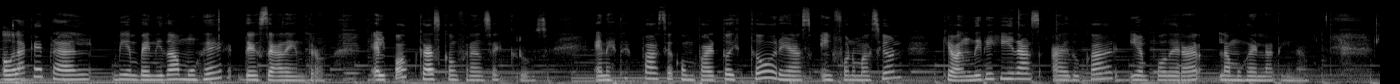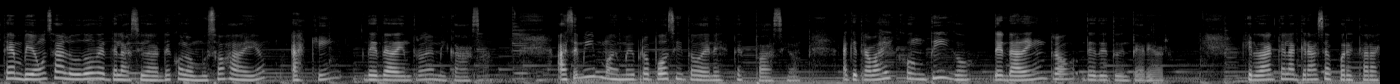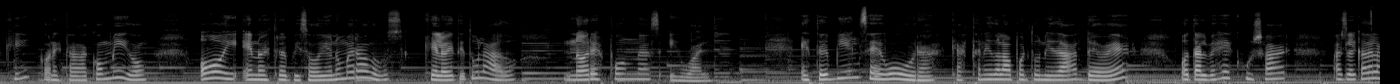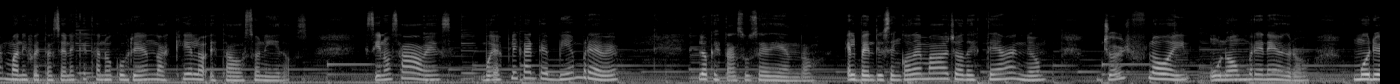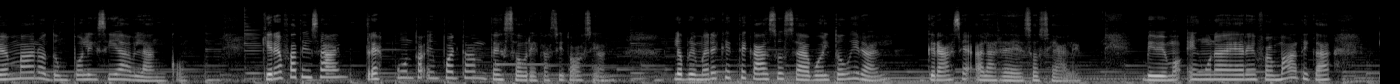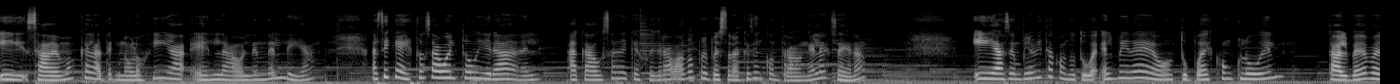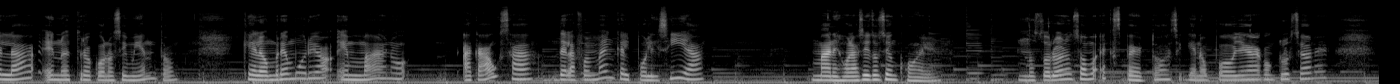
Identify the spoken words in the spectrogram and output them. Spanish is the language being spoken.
Hola, ¿qué tal? Bienvenido a Mujer desde Adentro, el podcast con Frances Cruz. En este espacio comparto historias e información que van dirigidas a educar y empoderar la mujer latina. Te envío un saludo desde la ciudad de Columbus, Ohio, aquí desde adentro de mi casa. Asimismo es mi propósito en este espacio, a que trabajes contigo desde adentro, desde tu interior. Quiero darte las gracias por estar aquí, conectada conmigo, hoy en nuestro episodio número 2, que lo he titulado No respondas igual. Estoy bien segura que has tenido la oportunidad de ver o tal vez escuchar acerca de las manifestaciones que están ocurriendo aquí en los Estados Unidos. Si no sabes, voy a explicarte bien breve lo que está sucediendo. El 25 de mayo de este año, George Floyd, un hombre negro, murió en manos de un policía blanco. Quiero enfatizar tres puntos importantes sobre esta situación. Lo primero es que este caso se ha vuelto viral gracias a las redes sociales. Vivimos en una era informática y sabemos que la tecnología es la orden del día. Así que esto se ha vuelto viral a causa de que fue grabado por personas que se encontraban en la escena. Y a simple vista, cuando tú ves el video, tú puedes concluir, tal vez, ¿verdad?, en nuestro conocimiento, que el hombre murió en manos a causa de la forma en que el policía manejó la situación con él. Nosotros no somos expertos, así que no puedo llegar a conclusiones,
